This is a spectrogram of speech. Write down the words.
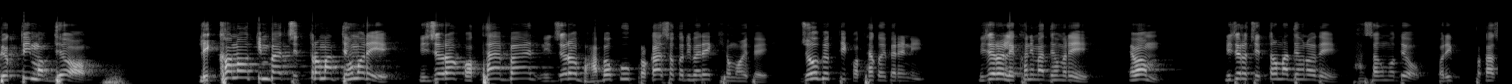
ବ୍ୟକ୍ତି ମଧ୍ୟ ଲିଖନ କିମ୍ବା ଚିତ୍ର ମାଧ୍ୟମରେ ନିଜର କଥା ବା ନିଜର ଭାବକୁ ପ୍ରକାଶ କରିବାରେ କ୍ଷମ ହୋଇଥାଏ ଯୋଉ ବ୍ୟକ୍ତି କଥା କହିପାରେନି ନିଜର ଲେଖନୀ ମାଧ୍ୟମରେ ଏବଂ ନିଜର ଚିତ୍ର ମାଧ୍ୟମରେ ଭାଷାକୁ ମଧ୍ୟ ପରିପ୍ରକାଶ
